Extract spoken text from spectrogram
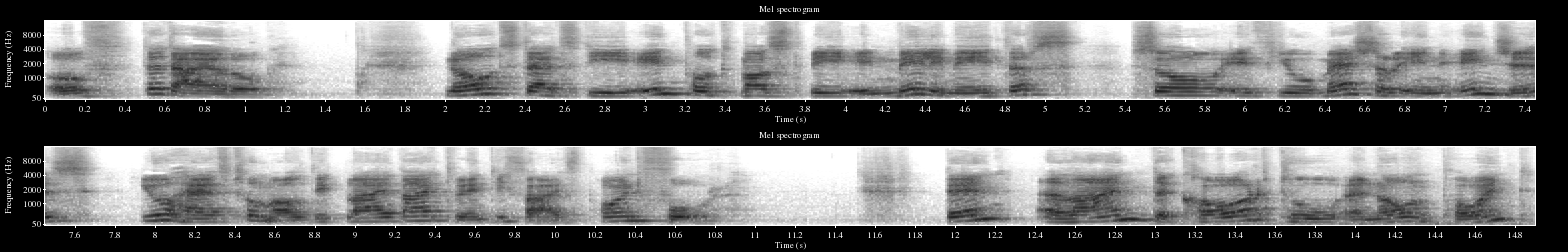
of the dialog. Note that the input must be in millimeters, so if you measure in inches, you have to multiply by 25.4. Then align the car to a known point,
